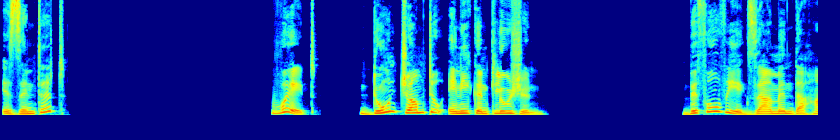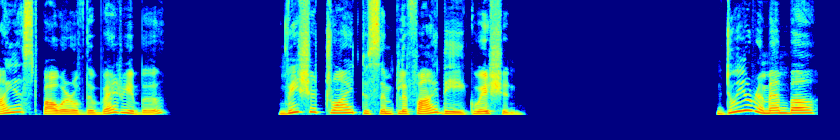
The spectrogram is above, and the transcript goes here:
isn't it? Wait, don't jump to any conclusion. Before we examine the highest power of the variable, we should try to simplify the equation. Do you remember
